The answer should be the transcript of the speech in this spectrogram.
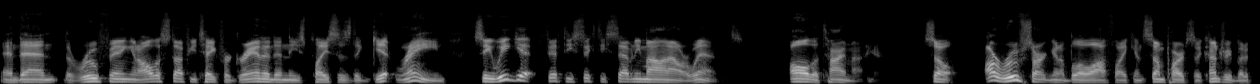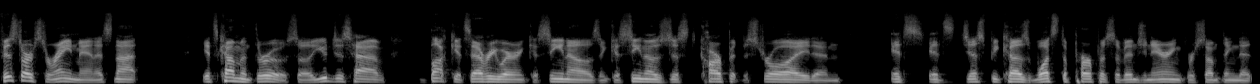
and then the roofing and all the stuff you take for granted in these places that get rain. See, we get 50, 60, 70 mile an hour winds all the time out here. So our roofs aren't going to blow off like in some parts of the country. But if it starts to rain, man, it's not, it's coming through. So you just have buckets everywhere in casinos and casinos just carpet destroyed. And it's, it's just because what's the purpose of engineering for something that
